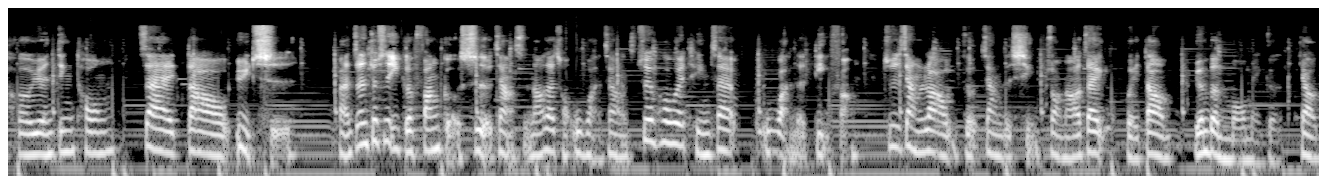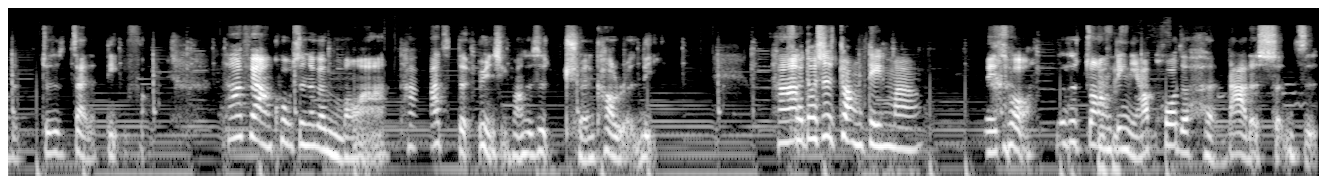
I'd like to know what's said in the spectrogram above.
河原町通，再到浴池。反正就是一个方格式的这样子，然后再从屋丸这样子，最后会停在屋丸的地方，就是这样绕一个这样的形状，然后再回到原本某每个要的就是在的地方。它非常酷，是那个某啊，它的运行方式是全靠人力。它所以都是壮丁吗？没错，就是壮丁，你要拖着很大的绳子，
